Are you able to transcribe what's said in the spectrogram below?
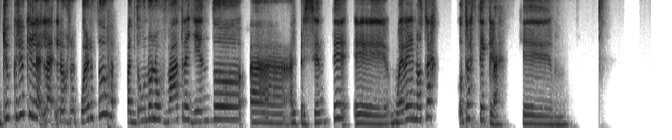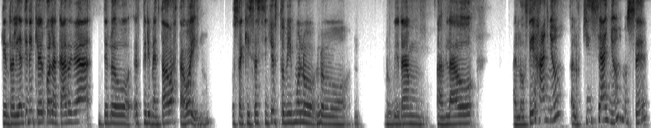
Yo creo que los recuerdos, cuando uno los va trayendo al presente, eh, mueven otras, otras teclas que, que en realidad tiene que ver con la carga de lo experimentado hasta hoy, ¿no? O sea, quizás si yo esto mismo lo, lo, lo hubiera hablado a los 10 años, a los 15 años, no sé,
